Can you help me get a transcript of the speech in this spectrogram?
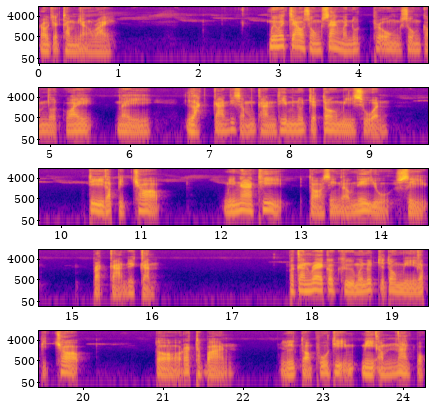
เราจะทำอย่างไร เมื่อพระเจ้าทรงสร้างมนุษย์ พระองค์ทรงกำหนดไว้ในหลักการที่สำคัญที่มนุษย์จะต้องมีส่วน ที่รับผิดชอบ มีหน้าที่ต่อสิ่งเหล่านี้อยู่ 4 ประการด้วยกัน ประการแรกก็คือมนุษย์จะต้องมีรับผิดชอบ ต่อรัฐบาล หรือต่อผู้ที่มีอำนาจปก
